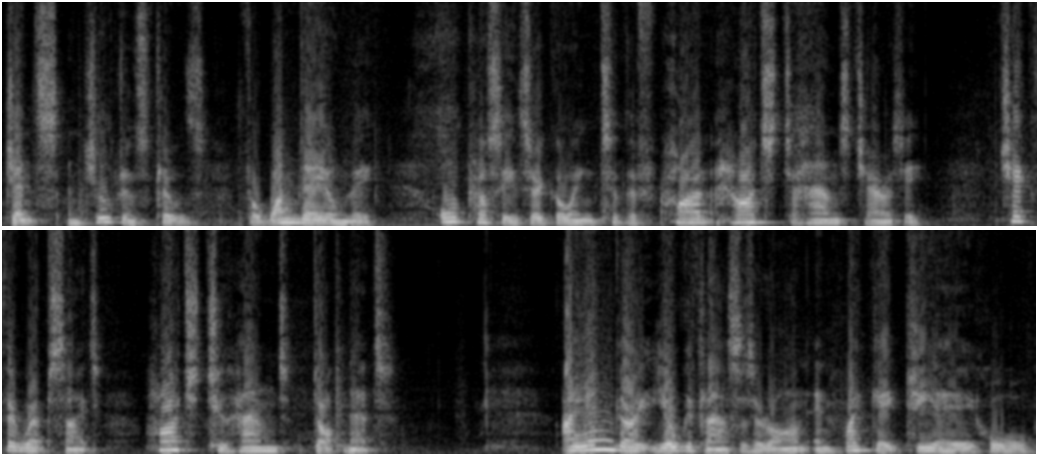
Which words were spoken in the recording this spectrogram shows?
gents, and children's clothes for one day only. All proceeds are going to the Heart to Hand charity. Check their website, hearttohand.net. Iyengar yoga classes are on in Whitegate GAA Hall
